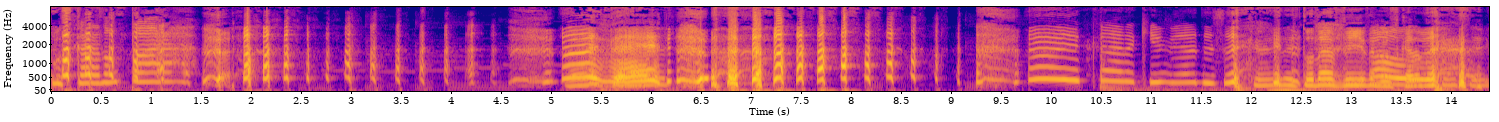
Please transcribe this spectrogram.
Os caras não param! Ai, velho! Cara, toda a vida, Ah, meus o- caras não conseguem.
